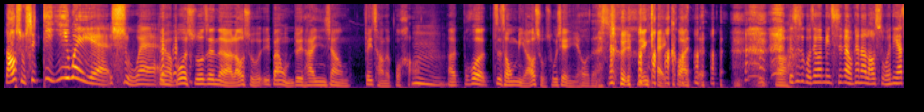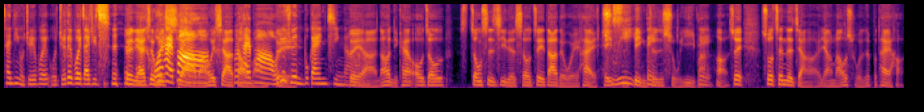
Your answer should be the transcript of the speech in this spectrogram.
老鼠是第一位耶，鼠哎。对啊，不过说真的啊，老鼠一般我们对它印象。非常的不好，嗯啊，不过自从米老鼠出现以后呢，就有点改观了。啊，可是如果在外面吃饭，我看到老鼠，我那家餐厅我绝对不会，我绝对不会再去吃。对，你还是会 吓嘛，会害怕，会吓到，会害怕，我就觉得你不干净啊。对啊，然后你看欧洲中世纪的时候，最大的危害黑死病就是鼠疫嘛，啊，所以说真的讲啊，养老鼠是不太好，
